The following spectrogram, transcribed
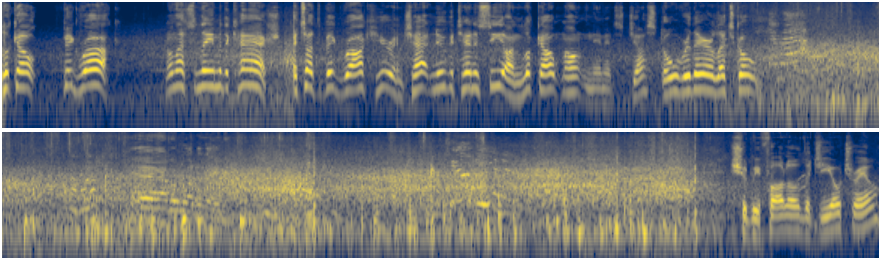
Look out, Big Rock. No, that's the name of the cache. It's at the Big Rock here in Chattanooga, Tennessee on Lookout Mountain and it's just over there. Let's go. Uh-huh. Yeah, but what do they know? Should we follow the geo trail?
